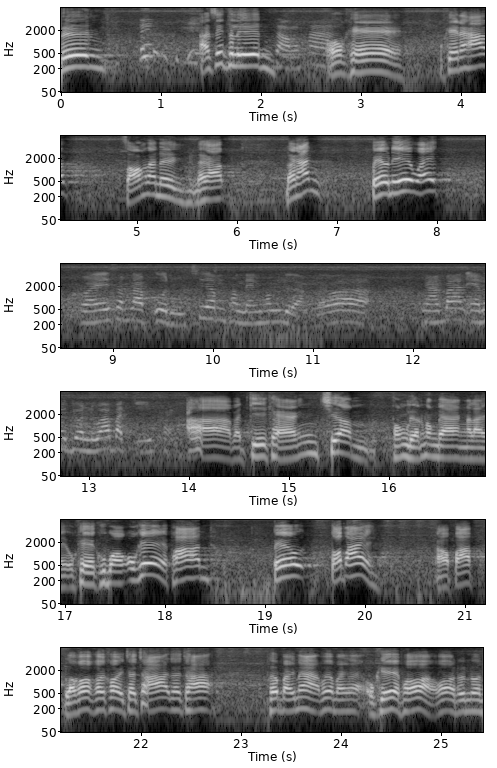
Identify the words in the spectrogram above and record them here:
หนึ่งอะซิทิลีนสองค่ะโอเคโอเคนะครับสองต่อหนึ่งนะครับ ดังนั้นเปลวนี้ไว้ไว้สำหรับอุ่นเชื่อมทองแดงทองเหลืองแล้วก็งานบ้านแอร์รถยนต์หรือว่าบัตรอีแข็งอ่าบัตรกีแข็งเชื่อมทองเหลืองทองแดงอะไรโอเคครูบอกโอเคผ่านเปลวต่อไปเอาปั๊บเราก็ค่อยๆช้าๆช้าๆเพิ่มไปข้างหน้าเพิ่มไปข้างหน้าโอเคพอพอนวล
